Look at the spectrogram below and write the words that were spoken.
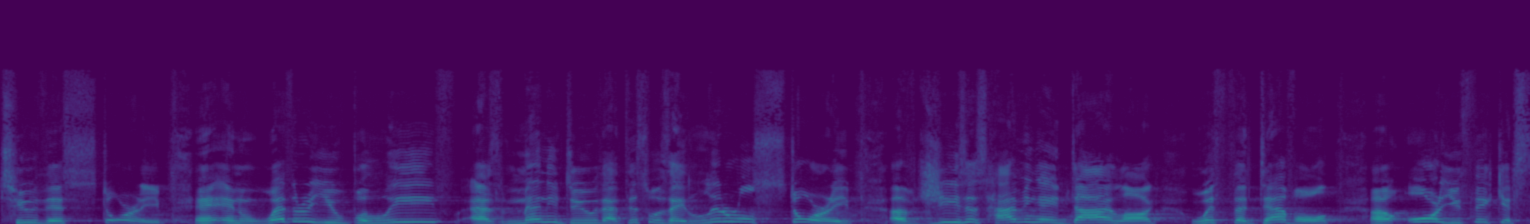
to this story. And, whether you believe, as many do, that this was a literal story of Jesus having a dialogue with the devil, uh, or you think it's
